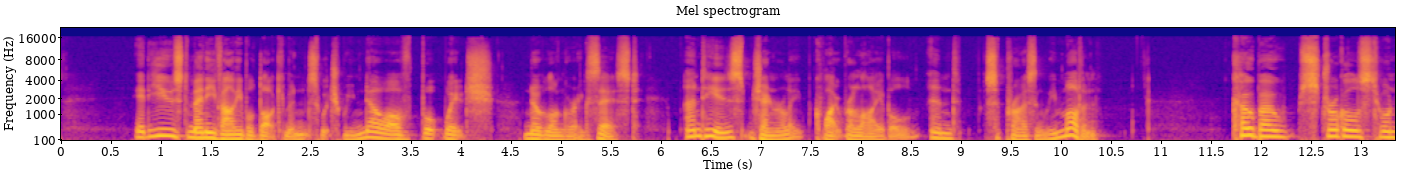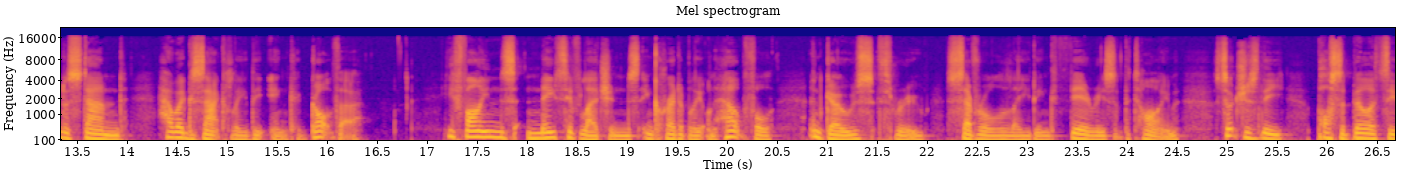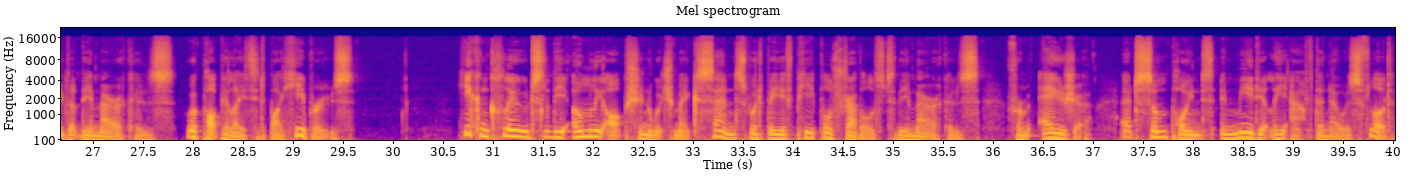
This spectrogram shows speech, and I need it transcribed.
It used many valuable documents which we know of but which no longer exist, and he is generally quite reliable and surprisingly modern. Cobo struggles to understand how exactly the Inca got there. He finds native legends incredibly unhelpful and goes through several leading theories of the time, such as the possibility that the Americas were populated by Hebrews. He concludes that the only option which makes sense would be if people travelled to the Americas from Asia at some point immediately after Noah's flood,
